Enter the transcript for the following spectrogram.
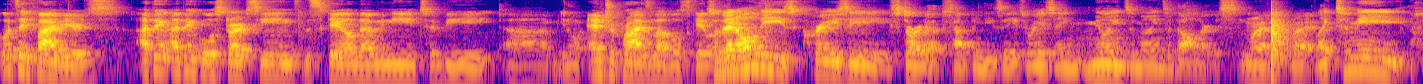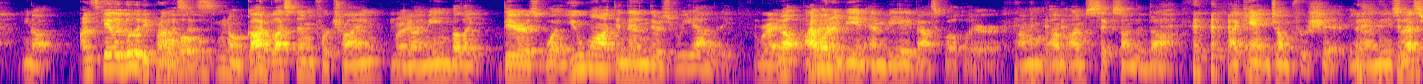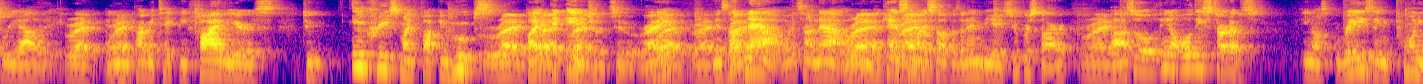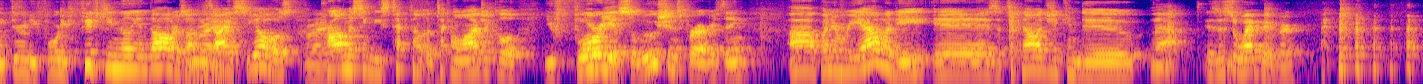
let's say five years, I think I think we'll start seeing the scale that we need to be, um, you know, enterprise level scale. So then all these crazy startups happening these days, raising millions and millions of dollars. right, right, Like to me, you know, on scalability well, promises. you know, God bless them for trying. You know what I mean? But like, there's what you want, and then there's reality. Right. You know, I right. want to be an NBA basketball player. I'm, I'm, I'm six on the dot. I can't jump for shit. You know what I mean? So that's reality. Right, And right. it'll probably take me five years to increase my fucking hoops Right, by right, an inch right. or two, right? Right, right, And it's not right. now. It's not now. Right, I can't see right. myself as an NBA superstar. Right. Uh, so, you know, all these startups, you know, raising 20, 30, 40, 50 million dollars on Right. these ICOs, Right. promising these techno- technological euphoria solutions for everything. Uh, but in reality, is the technology can do that. Is this a white paper.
